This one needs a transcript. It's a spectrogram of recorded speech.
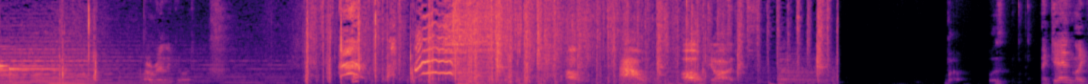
or really good. Oh, ow! Oh God! Again like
